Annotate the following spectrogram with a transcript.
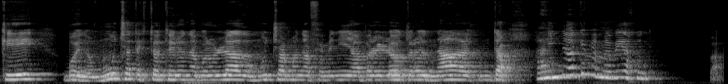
que, bueno, mucha testosterona por un lado, mucha hormona femenina por el otro, nada de juntar. Ay, no, que me, voy a juntar.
